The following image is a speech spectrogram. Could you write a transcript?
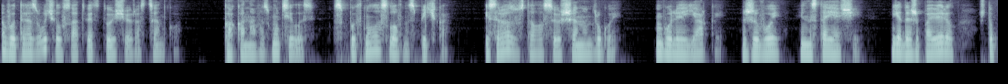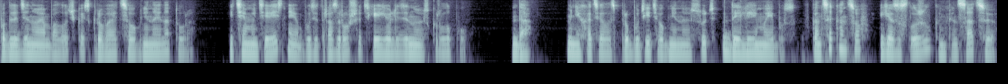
Вот и озвучил соответствующую расценку. Как она возмутилась, вспыхнула словно спичка. И сразу стала совершенно другой. Более яркой, живой и настоящей. Я даже поверил, что под ледяной оболочкой скрывается огненная натура. И тем интереснее будет разрушить ее ледяную скорлупу. Да, мне хотелось пробудить огненную суть Дели и Мейбус. В конце концов, я заслужил компенсацию,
